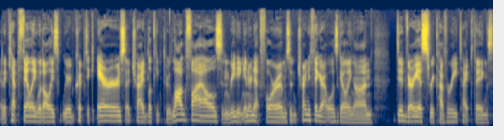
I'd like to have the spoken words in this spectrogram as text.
and it kept failing with all these weird cryptic errors. I tried looking through log files and reading internet forums and trying to figure out what was going on. Did various recovery type things.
